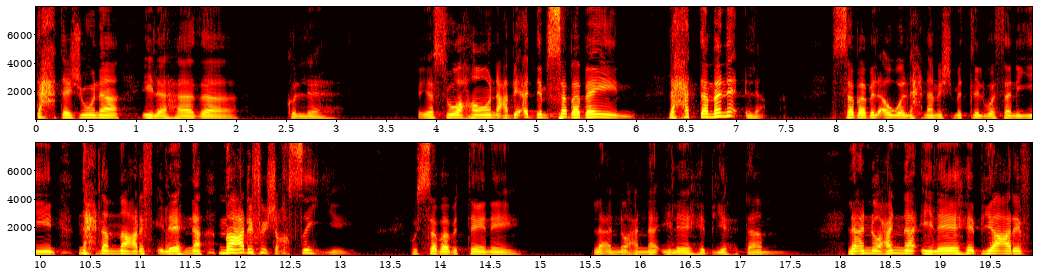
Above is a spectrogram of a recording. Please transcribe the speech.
تحتاجون إلى هذا كله. يسوع هون عم بيقدم سببين لحتى ما نقلق. السبب الأول نحن مش مثل الوثنيين نحن بنعرف إلهنا معرفة شخصية. والسبب الثاني لأنه عنا إله بيهتم. لأنه عنا إله بيعرف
